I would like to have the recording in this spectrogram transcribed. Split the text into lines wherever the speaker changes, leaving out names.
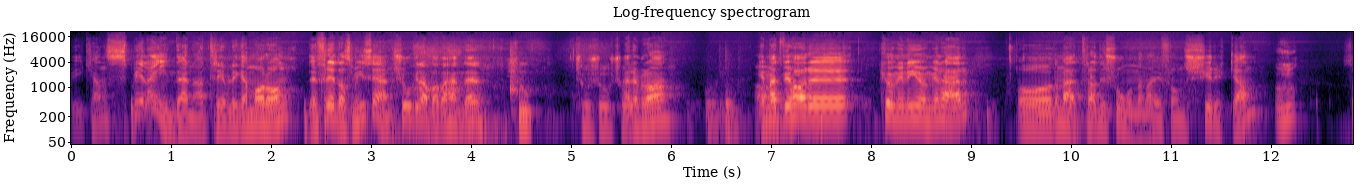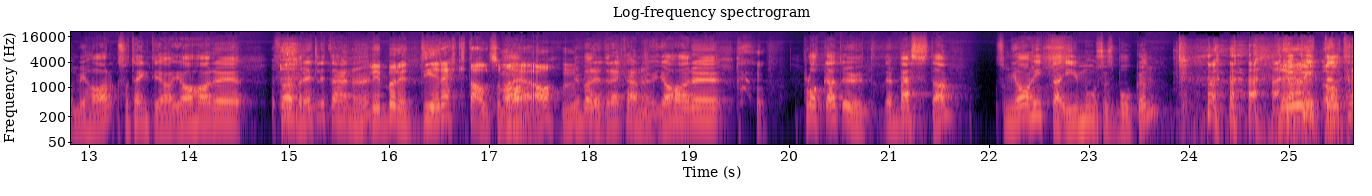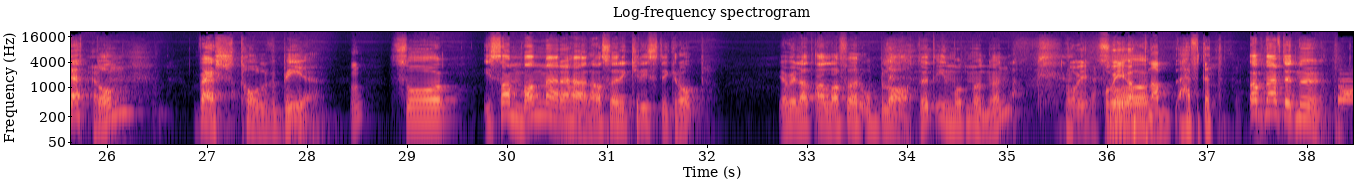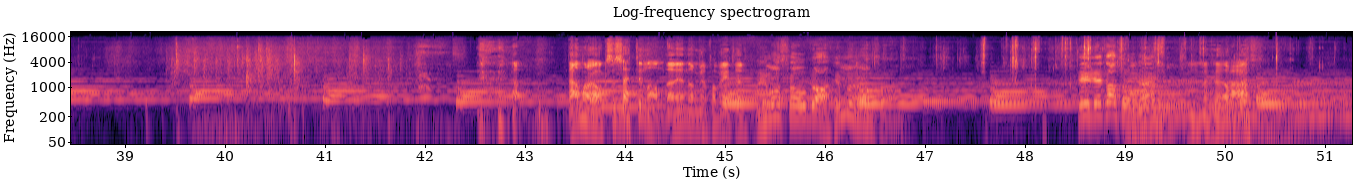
Vi kan spela in denna trevliga morgon. Det är fredagsmys igen. Tjo grabbar, vad händer?
Tjo, tjo, tjo.
Är det bra? I och med att vi har eh, kungen i djungeln här och de här traditionerna ifrån kyrkan som vi har, så tänkte jag, jag har eh, förberett lite här nu.
Vi börjar direkt alltså med det här. Ja. Mm.
Vi börjar direkt här nu. Jag har eh, plockat ut det bästa som jag hittade i Mosesboken.
Det är ju-
Kapitel 13, vers 12b. Så i samband med det här så är det Kristi kropp. Jag vill att alla för oblatet in mot munnen.
Får vi, får
Så-
vi öppna häftet?
Öppna häftet nu!
Den har jag också sett innan. Den är en av mina favoriter.
Men vi måste ha oblatet i munnen också. Krille, ta tonen.
Mm, hur är det?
